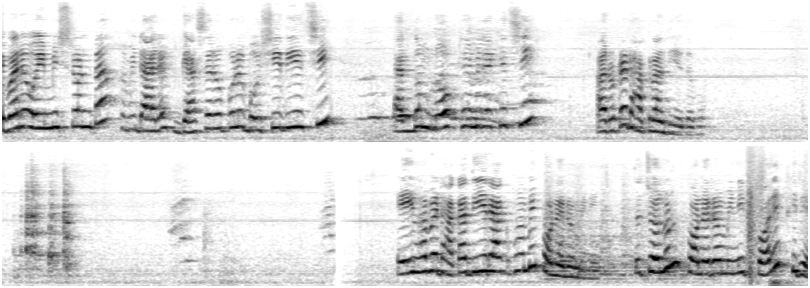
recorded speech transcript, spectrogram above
এবারে ওই মিশ্রণটা আমি ডাইরেক্ট গ্যাসের উপরে বসিয়ে দিয়েছি। একদম লো ফ্লেমে রেখেছি আর ওটা ঢাকনা দিয়ে দেব। এইভাবে ঢাকা দিয়ে রাখব আমি পনেরো মিনিট। তো চলুন পনেরো মিনিট পরে ফিরে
